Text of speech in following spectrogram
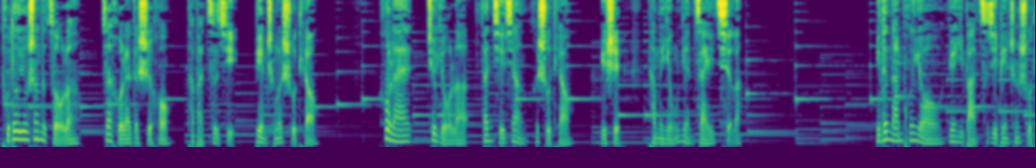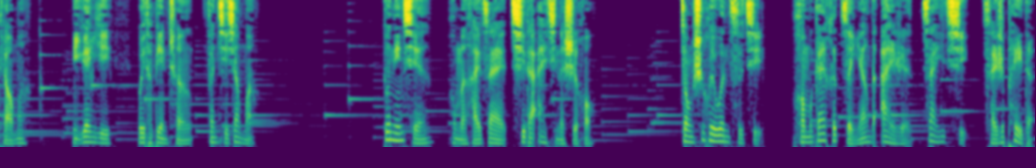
土豆忧伤的走了，再回来的时候，他把自己变成了薯条，后来就有了番茄酱和薯条，于是他们永远在一起了。你的男朋友愿意把自己变成薯条吗？你愿意为他变成番茄酱吗？多年前，我们还在期待爱情的时候，总是会问自己：我们该和怎样的爱人在一起才是配的？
